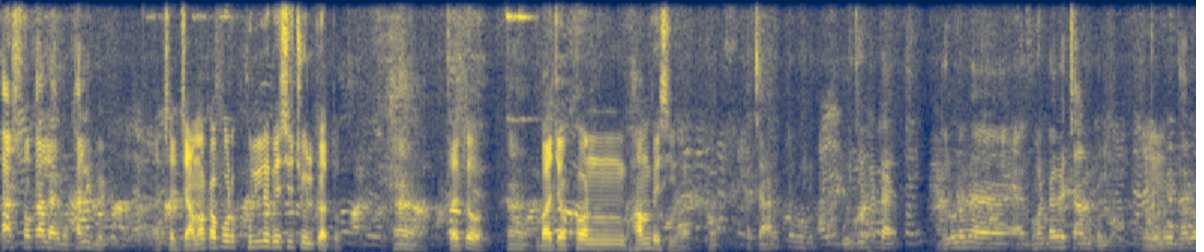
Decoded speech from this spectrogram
ফার্স্ট সকালে খালি পেটে। আচ্ছা জামা কাপড় খুললে বেশি চুলকাতো? হ্যাঁ। তাই তো? হ্যাঁ। বা যখন ঘাম বেশি হয়। আচ্ছা আরেকটা বলি। ওই জায়গাটায় ধরুন আমি এক ঘণ্টা আগে চান করলাম। তুমি ধরো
